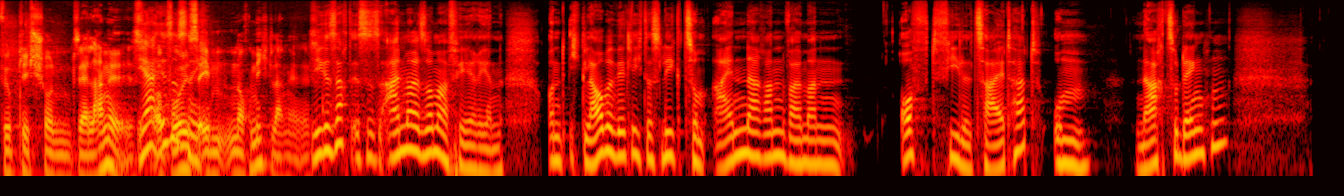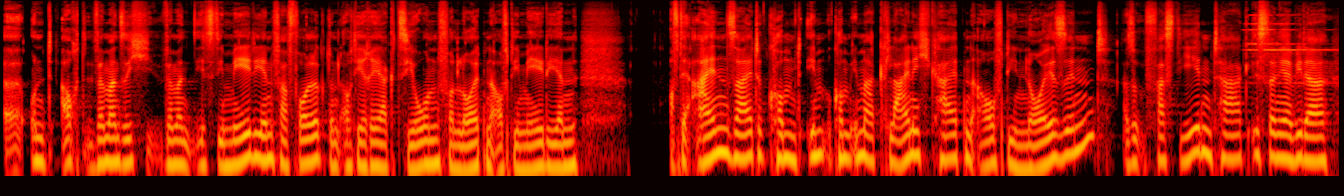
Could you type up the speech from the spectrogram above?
wirklich schon sehr lange ist, Ja, ist obwohl es es, nicht. eben noch nicht lange ist. Wie gesagt, es ist einmal Sommerferien. Und ich glaube wirklich, das liegt zum einen daran, weil man oft viel Zeit hat, um nachzudenken. Äh, Und auch wenn man sich, wenn man jetzt die Medien verfolgt und auch die Reaktionen von Leuten auf die Medien, auf der einen Seite kommt im, kommen immer Kleinigkeiten auf, die neu sind. Also fast jeden Tag ist dann ja wieder.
